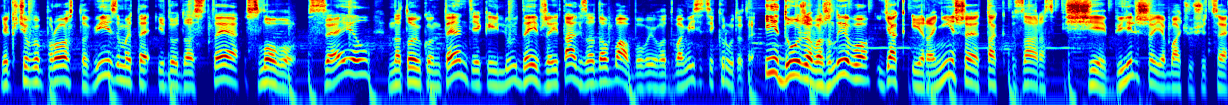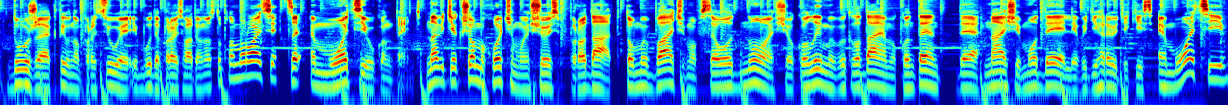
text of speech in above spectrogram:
якщо ви просто візьмете і додасте слово сейл на той контент, який людей вже і так задовбав, бо ви його два місяці крутите. І дуже важливо, як і раніше, так зараз ще більше. Я бачу, що це дуже активно працює і буде працювати в наступному році. Це емоції у контенті. Навіть якщо ми хочемо щось продати, то ми бачимо все одно, що коли ми викладаємо контент, де наші моделі відіграють якісь емоції,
